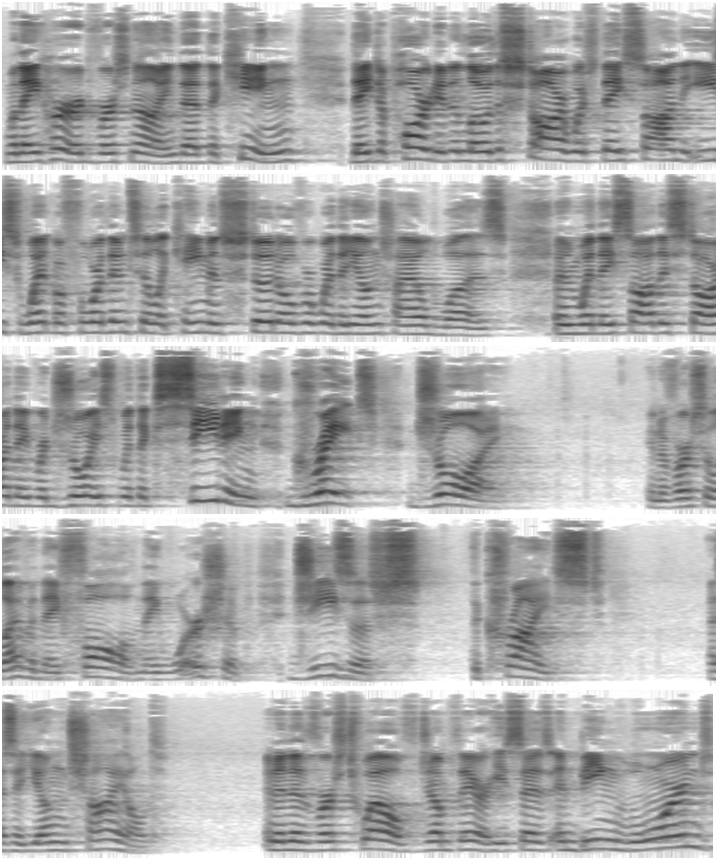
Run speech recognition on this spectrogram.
When they heard, verse 9, that the king, they departed, and lo, the star which they saw in the east went before them till it came and stood over where the young child was. And when they saw the star, they rejoiced with exceeding great joy. In verse 11, they fall and they worship Jesus, the Christ, as a young child. And then in verse 12, jump there, he says, And being warned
